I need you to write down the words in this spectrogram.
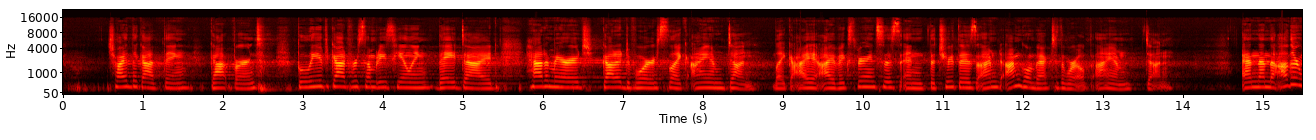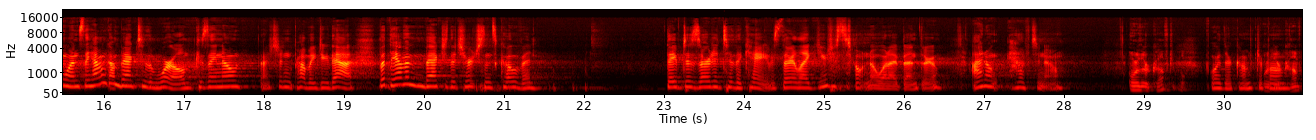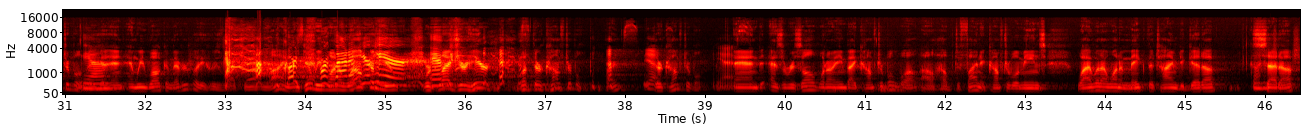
tried the God thing, got burned, believed God for somebody's healing, they died, had a marriage, got a divorce, like I am done. Like I, I've experienced this, and the truth is, I'm, I'm going back to the world. I am done. And then the other ones, they haven't gone back to the world because they know I shouldn't probably do that, but they haven't been back to the church since COVID. They've deserted to the caves. They're like, You just don't know what I've been through. I don't have to know. Or they're comfortable. Or they're comfortable. Or they're comfortable. Yeah. And, and we welcome everybody who's watching online. of course. We do. We We're want to glad you're welcome here. you. We're If- glad you're here. But they're comfortable. Right? yeah. They're comfortable. Yes. And as a result, what do I mean by comfortable? Well, I'll help define it. Comfortable means why would I want to make the time to get up, Go set up,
